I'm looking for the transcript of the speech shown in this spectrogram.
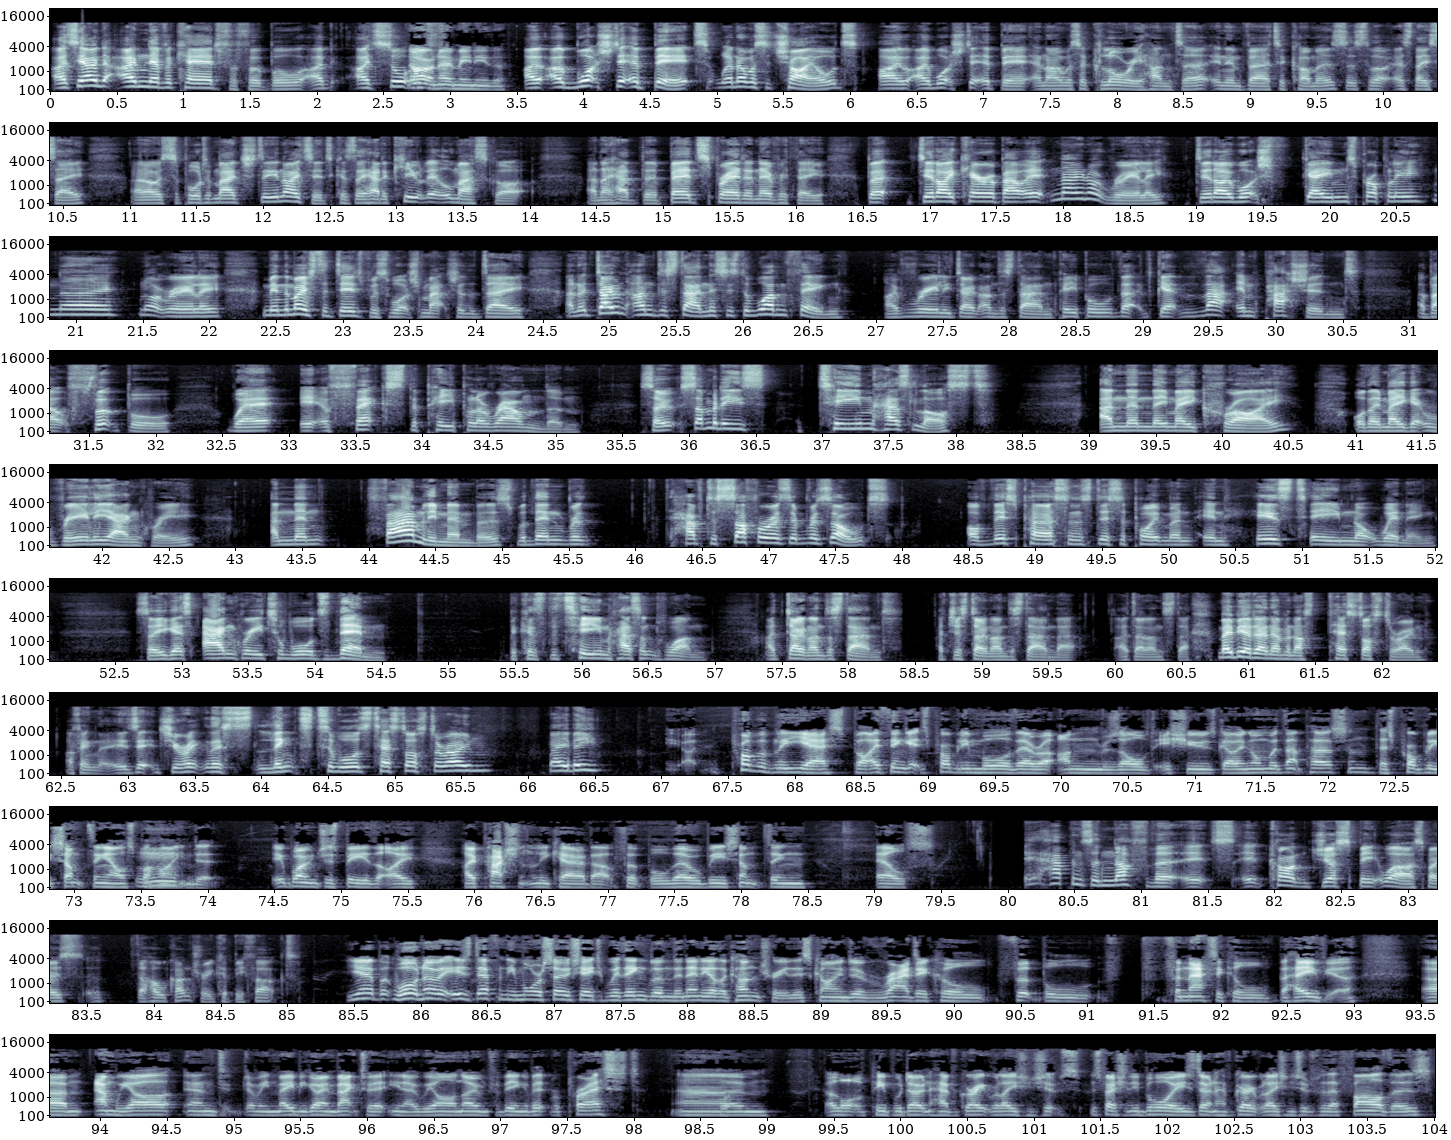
I see. I, I never cared for football. I I sort of Oh no, me neither. I, I watched it a bit when I was a child. I, I watched it a bit, and I was a glory hunter in inverted commas, as as they say. And I was supporting Manchester United because they had a cute little mascot, and I had the bedspread and everything. But did I care about it? No, not really. Did I watch games properly? No, not really. I mean, the most I did was watch Match of the Day, and I don't understand. This is the one thing I really don't understand. People that get that impassioned about football where it affects the people around them. So somebody's team has lost, and then they may cry, or they may get really angry, and then family members would then re- have to suffer as a result of this person's disappointment in his team not winning. So he gets angry towards them because the team hasn't won. I don't understand. I just don't understand that. I don't understand. Maybe I don't have enough testosterone. I think that is it. Do you think this linked towards testosterone? Maybe. Probably yes, but I think it's probably more there are unresolved issues going on with that person. There's probably something else behind it. It won't just be that I, I passionately care about football. There will be something else. It happens enough that it's it can't just be. Well, I suppose uh, the whole country could be fucked. Yeah, but well, no, it is definitely more associated with England than any other country. This kind of radical football f- fanatical behaviour, um, and we are, and I mean, maybe going back to it, you know, we are known for being a bit repressed. Um, a lot of people don't have great relationships, especially boys, don't have great relationships with their fathers.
